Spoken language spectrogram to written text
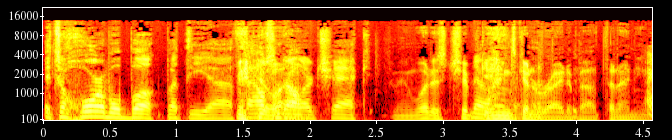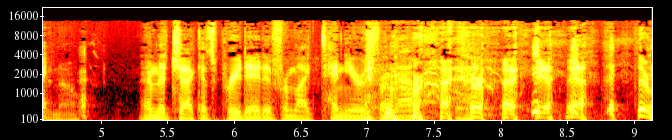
It's a horrible book, but the uh, thousand dollar Wow. check. I mean, what is Chip No. Gaines going to write about that I need to know? And the check is predated from like 10 years from now. right, right. Yeah, yeah. They're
